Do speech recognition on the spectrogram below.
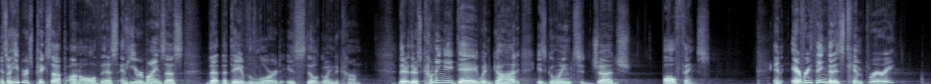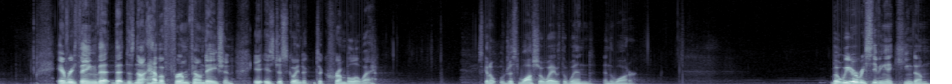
And so Hebrews picks up on all of this, and he reminds us that the day of the Lord is still going to come. There, there's coming a day when God is going to judge all things. And everything that is temporary Everything that, that does not have a firm foundation is just going to, to crumble away. It's going to just wash away with the wind and the water. But we are receiving a kingdom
